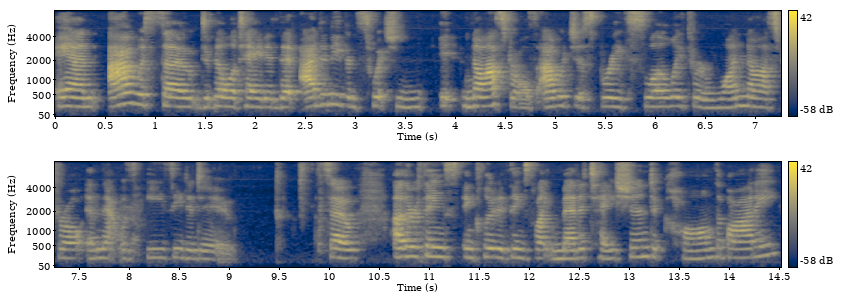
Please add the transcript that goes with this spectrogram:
And I was so debilitated that I didn't even switch nostrils. I would just breathe slowly through one nostril, and that was easy to do. So, other things included things like meditation to calm the body,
